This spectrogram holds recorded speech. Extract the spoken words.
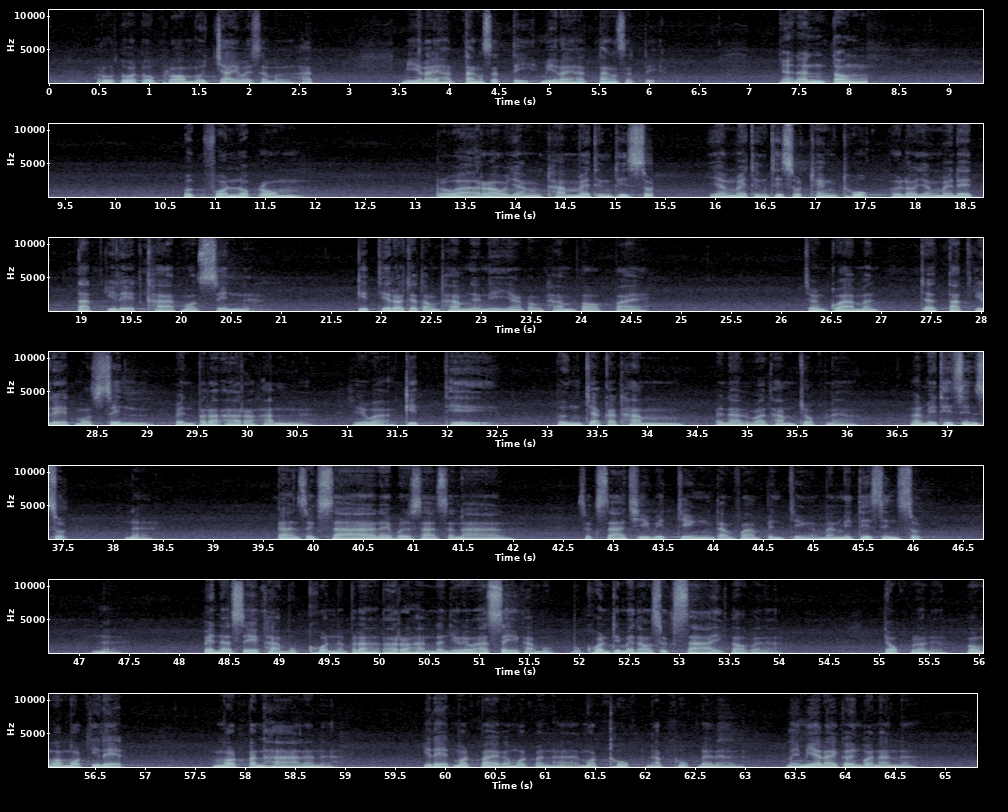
รู้ตัวทั่วพร้อมรู้ใจไว้เสมอหัด มีอะไรหัดตั้งสติ มีอะไรหัดตั้งสติดังนั้นต้องฝึกฝนอบรม เพราะว่าเรายังทำไม่ถึงที่สุด ยังไม่ถึงที่สุดแห่งทุกข์คือเรายังไม่ได้ตัดกิเลสขาดหมดสิ้น กิจที่เราจะต้องทำอย่างนี้ยังต้องทำต่อไป จนกว่ามันจะตัดกิเลสหมดสิ้นเป็นพระอรหันต์ชื่อว่ากิจที่พึงจะกระทำเป็นอันว่าทำจบแล้ว มันมีที่สิ้นสุดนะการศึกษาในพุทธศาสนา ศึกษาชีวิตจริงตามความเป็นจริง มันมีที่สิ้นสุดนะเป็นอาเสขาบุคคลพระอรหันต์นั่นจึงเรียกว่าอาเสขบุคบุคคลที่ไม่ต้องศึกษาอีกต่อไปแล้วจบแล้วเนี่ยเพราะหมดกิเลสหมดปัญหาแล้วนะกิเลสหมดไปก็หมดปัญหา หมดทุกข์ดับทุกข์ได้แล้ว ไม่มีอะไรเกินกว่านั้นแล้ว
